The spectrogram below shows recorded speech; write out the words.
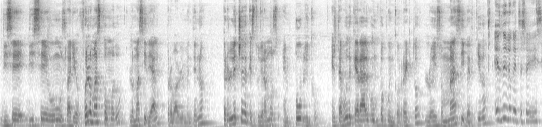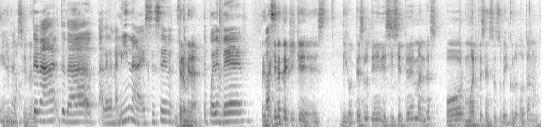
Dice, dice un usuario, ¿fue lo más cómodo, lo más ideal? Probablemente no. Pero el hecho de que estuviéramos en público, el tabú de que era algo un poco incorrecto, lo hizo más divertido. Es lo que te estoy diciendo. Te da, te da adrenalina, es ese... Pero mira... Te pueden ver. imagínate aquí que, es, digo, Tesla tiene 17 demandas por muertes en sus vehículos autónomos.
